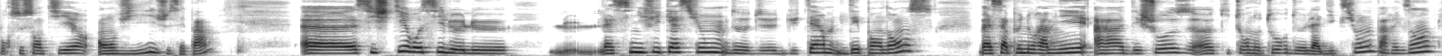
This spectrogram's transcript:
pour se sentir en vie, je sais pas. Euh, si je tire aussi le, la signification du terme dépendance, bah, ça peut nous ramener à des choses euh, qui tournent autour de l'addiction, par exemple.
